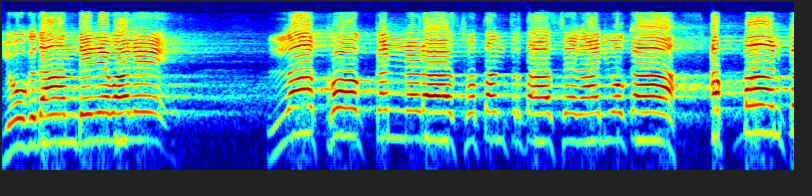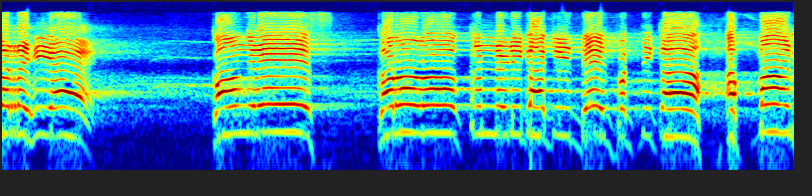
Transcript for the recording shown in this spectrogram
योगदान देने वाले लाखों कन्नड़ा स्वतंत्रता सेनानियों का अपमान कर रही है। कांग्रेस करोड़ों कन्नडिगा की देशभक्ति का अपमान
